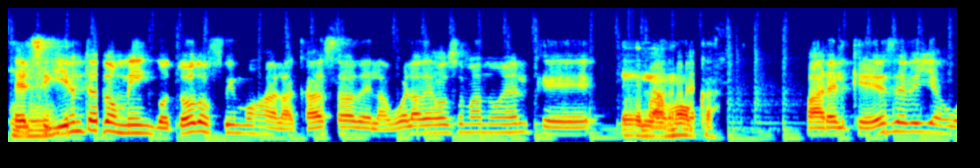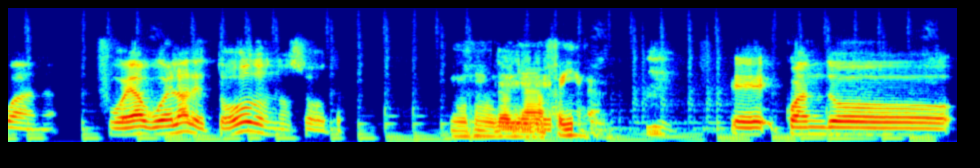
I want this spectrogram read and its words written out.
el siguiente domingo todos fuimos a la casa de la abuela de José Manuel, que... En la Moca. Para el que es de Villa Juana, fue abuela de todos nosotros. doña eh, Fina. Eh, cuando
